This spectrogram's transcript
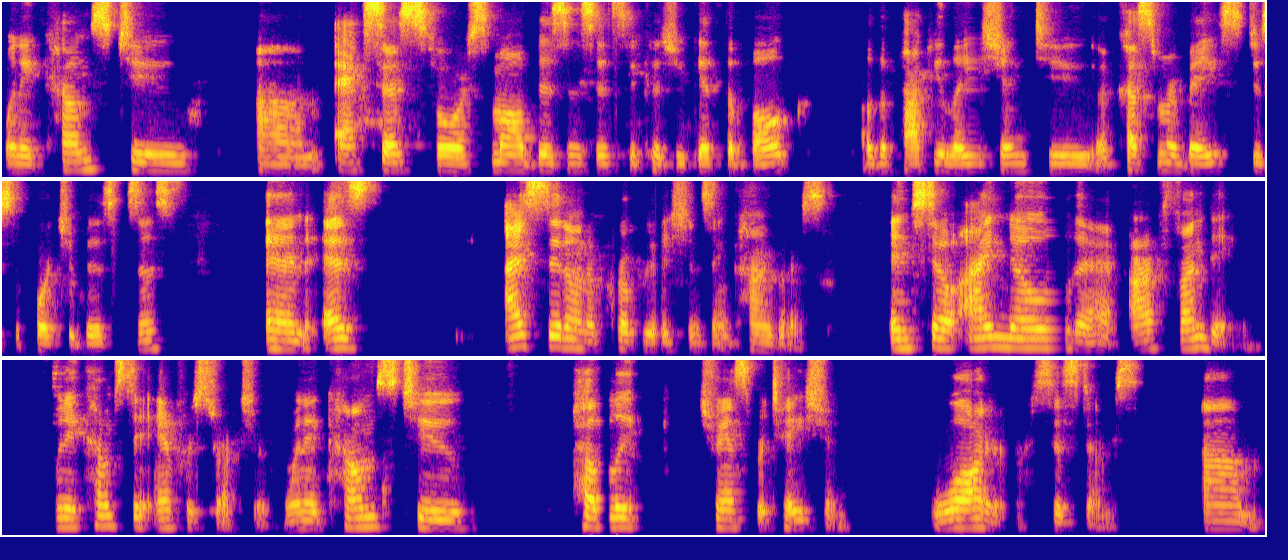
when it comes to um, access for small businesses because you get the bulk of the population to a customer base to support your business. And as I sit on appropriations in Congress, and so I know that our funding, when it comes to infrastructure, when it comes to public transportation, water systems, um,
